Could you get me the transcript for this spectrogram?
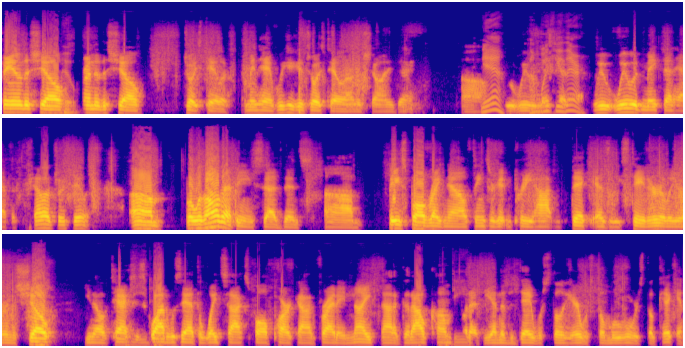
Fan of the show, Who? friend of the show, Joyce Taylor. I mean, hey, if we could get Joyce Taylor on the show any day, uh, Yeah, we, we would with you that there. we we would make that happen. Shout out Joyce Taylor. Um, but with all that being said, Vince, um, baseball right now things are getting pretty hot and thick. As we stated earlier in the show, you know, Taxi Squad was at the White Sox ballpark on Friday night. Not a good outcome, Indeed. but at the end of the day, we're still here. We're still moving. We're still kicking.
